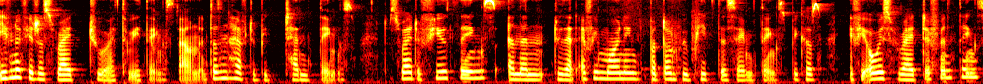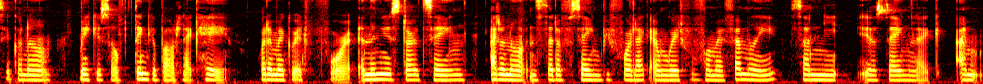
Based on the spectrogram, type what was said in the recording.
even if you just write two or three things down, it doesn't have to be 10 things. Just write a few things and then do that every morning, but don't repeat the same things because if you always write different things, you're gonna make yourself think about, like, hey, what am I grateful for? And then you start saying, I don't know, instead of saying before, like, I'm grateful for my family, suddenly you're saying, like, I'm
